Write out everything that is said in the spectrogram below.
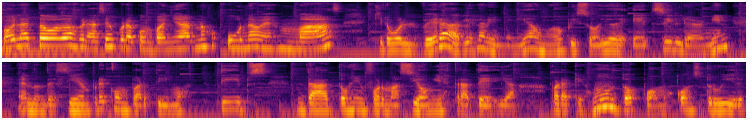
Hola a todos, gracias por acompañarnos una vez más. Quiero volver a darles la bienvenida a un nuevo episodio de Etsy Learning, en donde siempre compartimos tips, datos, información y estrategia para que juntos podamos construir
